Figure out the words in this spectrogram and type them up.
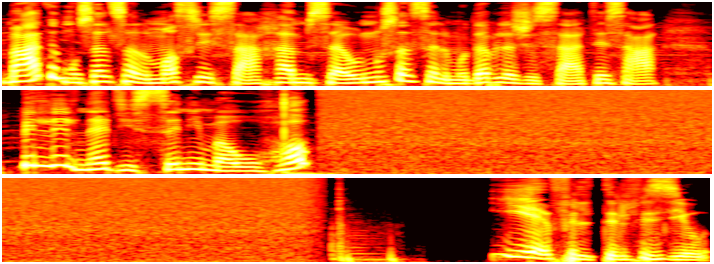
بعد المسلسل المصري الساعة خمسة والمسلسل المدبلج الساعة تسعة. بالليل نادي السينما وهوب! يقفل التلفزيون.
